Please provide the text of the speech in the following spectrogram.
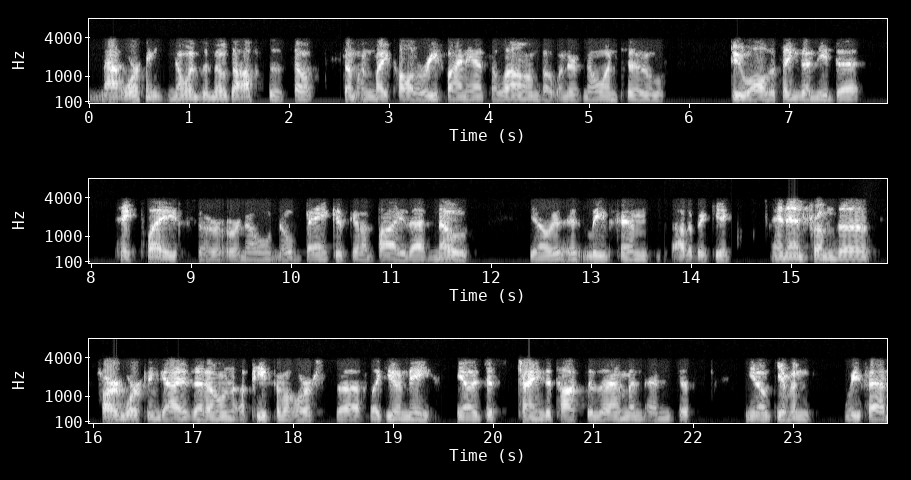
not working. No one's in those offices. So someone might call it a refinance a loan, but when there's no one to do all the things that need to take place or, or no, no bank is going to buy that note, you know, it, it leaves him out of a gig. And then from the hardworking guys that own a piece of a horse, uh, like you and me, you know, just trying to talk to them and, and just, you know, given we've had,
